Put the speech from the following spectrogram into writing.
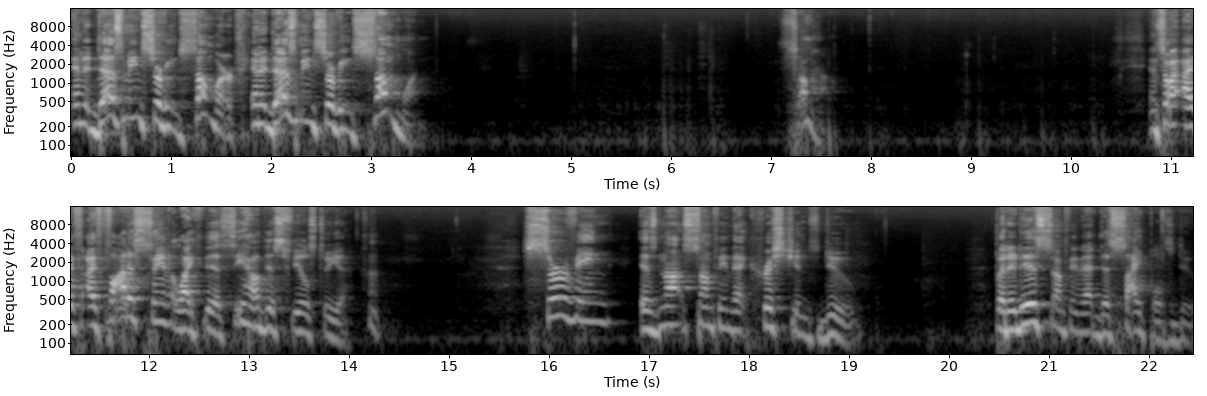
And it does mean serving somewhere, and it does mean serving someone. Somehow. And so I, I thought of saying it like this. See how this feels to you. Serving is not something that Christians do, but it is something that disciples do.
